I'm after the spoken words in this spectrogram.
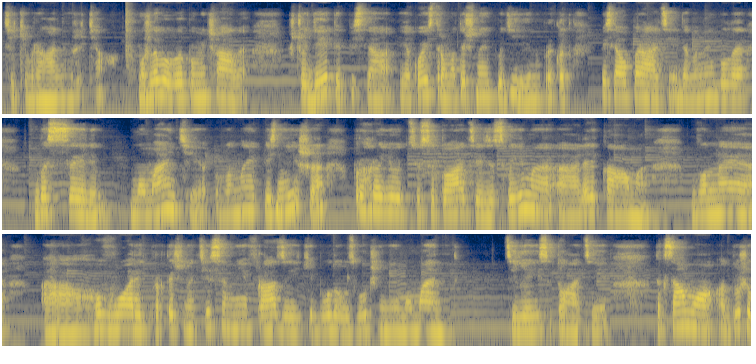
тільки в реальних життях. Можливо, ви помічали, що діти після якоїсь травматичної події, наприклад, після операції, де вони були безсилі в моменті, вони пізніше програють цю ситуацію зі своїми е, ляльками. Вони е, говорять практично ті самі фрази, які були озвучені в момент цієї ситуації. Так само е, дуже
